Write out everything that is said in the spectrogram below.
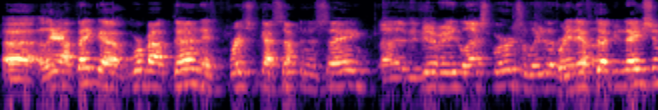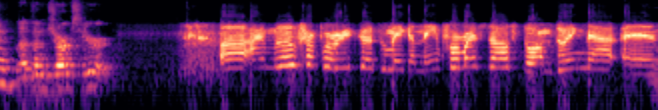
Uh, Aleida, I think uh, we're about done. If Rich got something to say Uh, if you have any last words, Aleida, for the uh, NFW Nation, let them jerks hear it. Uh, I moved from Puerto Rico to make a name for myself, so I'm doing that, and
